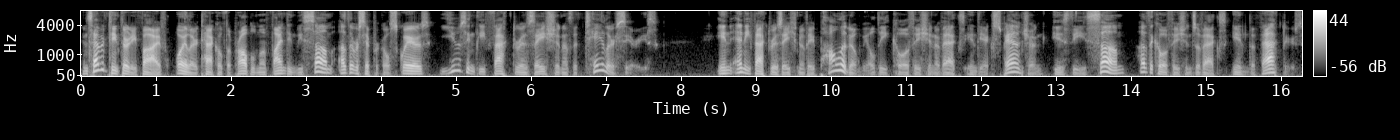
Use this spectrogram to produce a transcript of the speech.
In 1735, Euler tackled the problem of finding the sum of the reciprocal squares using the factorization of the Taylor series. In any factorization of a polynomial, the coefficient of x in the expansion is the sum of the coefficients of x in the factors.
